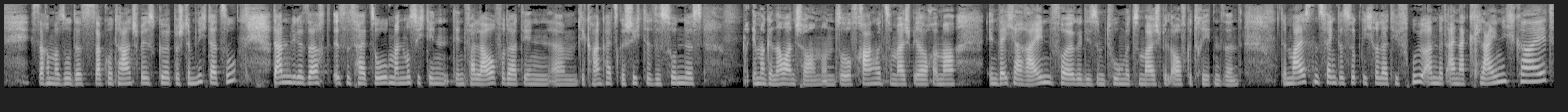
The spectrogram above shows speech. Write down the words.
ich sage immer so, das Sakrotanspray gehört bestimmt nicht dazu. Dann, wie gesagt, ist es halt so, man muss sich den, den Verlauf oder den, ähm, die Krankheitsgeschichte Geschichte des Hundes immer genau anschauen. Und so fragen wir zum Beispiel auch immer, in welcher Reihenfolge die Symptome zum Beispiel aufgetreten sind. Denn meistens fängt es wirklich relativ früh an mit einer Kleinigkeit,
